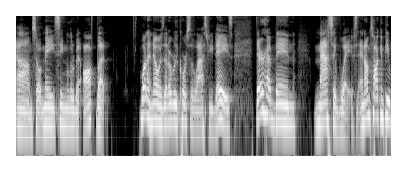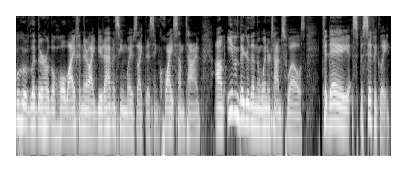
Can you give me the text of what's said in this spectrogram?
um, so it may seem a little bit off, but what I know is that over the course of the last few days, there have been massive waves. And I'm talking people who have lived there the whole life and they're like, dude, I haven't seen waves like this in quite some time. Um, even bigger than the wintertime swells today specifically.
